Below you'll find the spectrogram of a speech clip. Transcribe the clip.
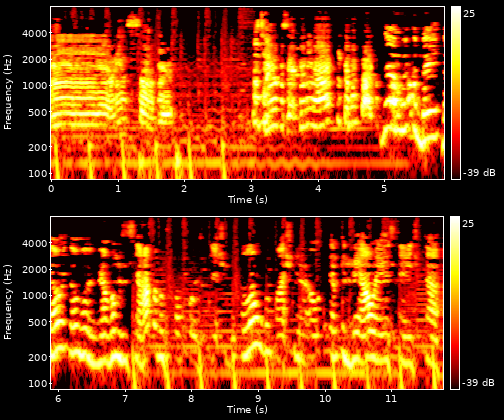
de Ring Soldier. Se eu quiser terminar, fica à vontade. Não, muito bem, não, então já vamos encerrar para não ficar um podcast muito longo. Acho que o tempo ideal é esse que a gente está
